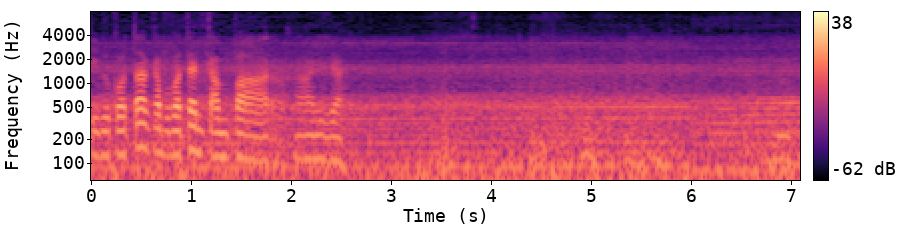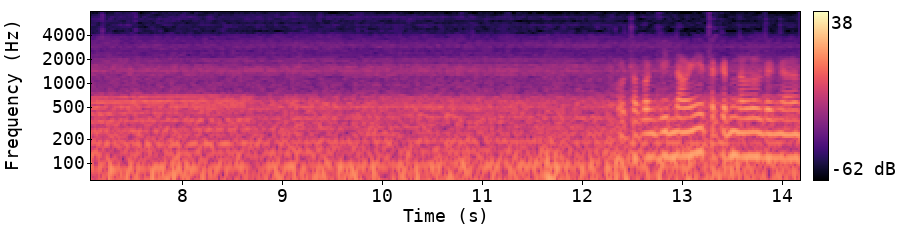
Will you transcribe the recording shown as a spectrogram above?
Ibu kota Kabupaten Kampar. Nah ini Kota Bangkinang ini terkenal dengan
